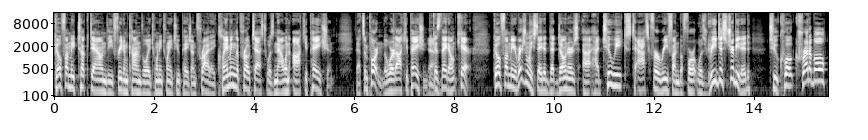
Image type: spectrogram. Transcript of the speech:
GoFundMe took down the Freedom Convoy 2022 page on Friday, claiming the protest was now an occupation. That's important, the word occupation, because they don't care. GoFundMe originally stated that donors uh, had two weeks to ask for a refund before it was redistributed to, quote, credible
